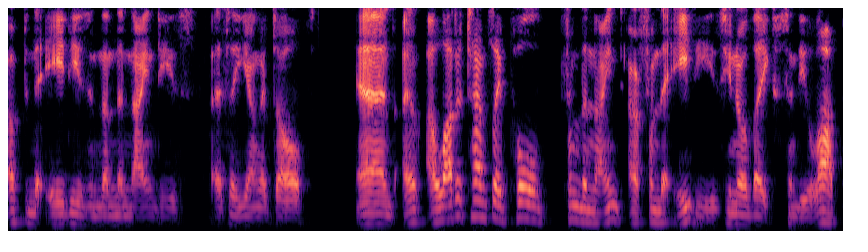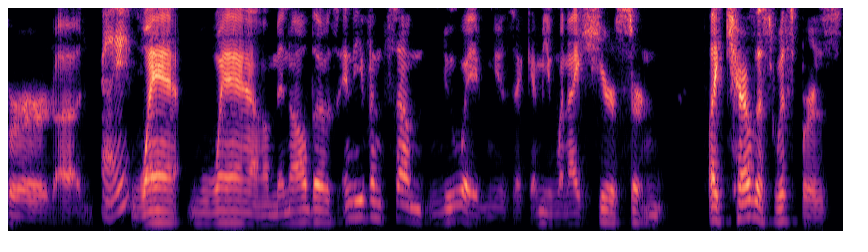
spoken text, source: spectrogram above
up in the 80s and then the 90s as a young adult. And I, a lot of times I pull from the nine uh, from the eighties, you know, like Cyndi Lauper, uh, right. Wham, Wham, and all those, and even some new wave music. I mean, when I hear certain, like "Careless Whispers,"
